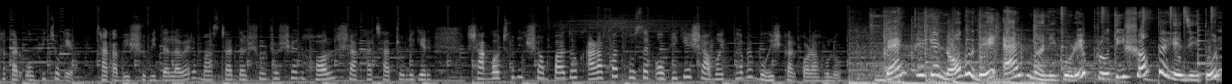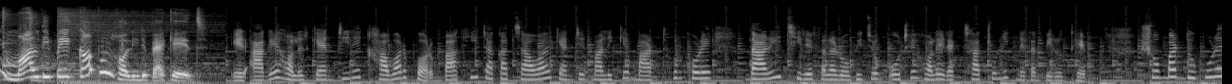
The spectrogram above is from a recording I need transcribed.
থাকার অভিযোগে ঢাকা বিশ্ববিদ্যালয়ের মাস্টারদা সূর্য সেন হল শাখা ছাত্রলীগের সাংগঠনিক সম্পাদক আরাফাত হোসেন অভিকে সাময়িকভাবে বহিষ্কার করা হলো। ব্যাংক থেকে নগদে অ্যাড মানি করে প্রতি সপ্তাহে জিতুন মালদ্বীপে কাপল হলিডে প্যাকেজ। এর আগে হলের ক্যান্টিনে খাওয়ার পর বাকি টাকা চাওয়ায় ক্যান্টিন মালিককে মারধর করে দাড়ি ছিঁড়ে ফেলার অভিযোগ ওঠে হলের এক ছাত্রলীগ নেতার বিরুদ্ধে। সোমবার দুপুরে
